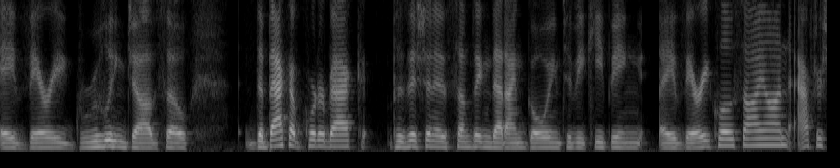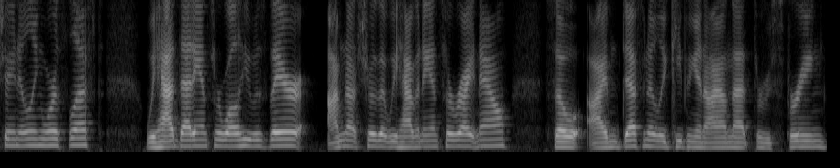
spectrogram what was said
a very grueling job. So the backup quarterback position is something that I'm going to be keeping a very close eye on after Shane Illingworth left. We had that answer while he was there. I'm not sure that we have an answer right now. So I'm definitely keeping an eye on that through spring.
